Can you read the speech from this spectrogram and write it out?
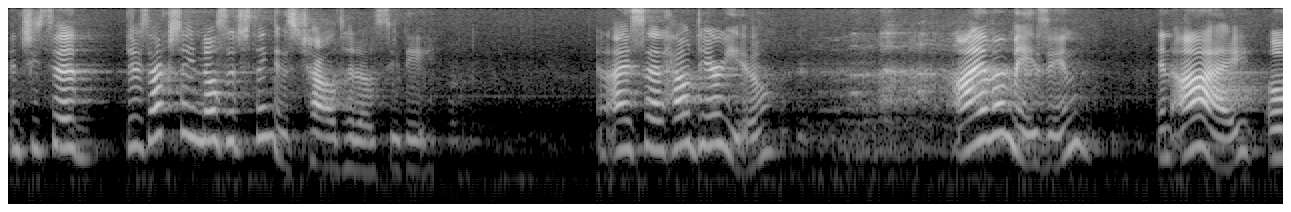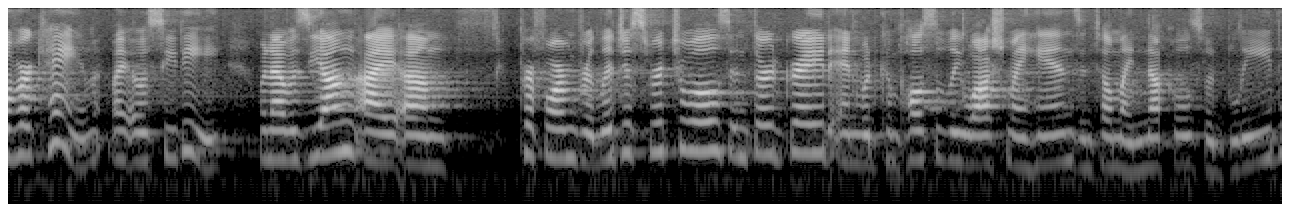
And she said, There's actually no such thing as childhood OCD. And I said, How dare you? I am amazing, and I overcame my OCD. When I was young, I um, performed religious rituals in third grade and would compulsively wash my hands until my knuckles would bleed.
